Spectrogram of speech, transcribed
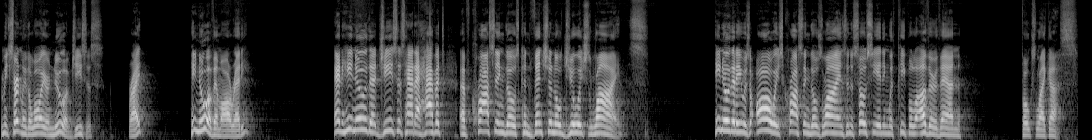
I mean, certainly the lawyer knew of Jesus, right? He knew of him already. And he knew that Jesus had a habit of crossing those conventional Jewish lines. He knew that he was always crossing those lines and associating with people other than folks like us.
